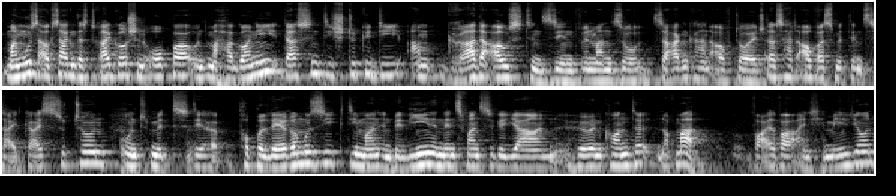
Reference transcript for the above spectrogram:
Man muss auch sagen, dass Dreigroschenoper und Mahagoni, das sind die Stücke, die am geradeausten sind, wenn man so sagen kann auf Deutsch. Das hat auch was mit dem Zeitgeist zu tun und mit der populären Musik, die man in Berlin in den 20er Jahren hören konnte. Nochmal, Weil war ein Chameleon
